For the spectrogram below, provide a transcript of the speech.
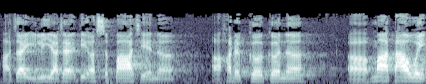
啊。在以利亚在第二十八节呢，啊，他的哥哥呢，啊，骂大卫，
